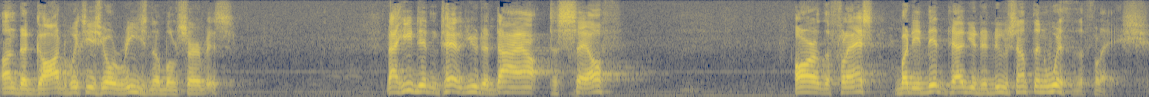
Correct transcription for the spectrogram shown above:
unto God, which is your reasonable service. Now, He didn't tell you to die out to self or the flesh, but He did tell you to do something with the flesh.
